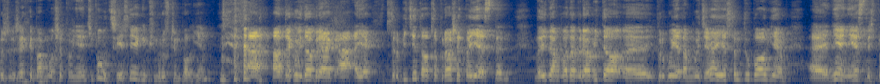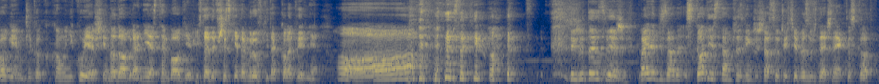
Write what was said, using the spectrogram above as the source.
że, że chyba muszę, powinienem ci pomóc. Czy jesteś jakimś mrówczym bogiem? A, a on tak mówi, dobra, jak, a, a jak zrobicie to, to proszę, to jestem. No i tam potem robi to e, i próbuje tam mówić, ej, jestem tu bogiem. E, nie, nie jesteś bogiem, tylko komunikujesz się. No dobra, nie jestem bogiem. I wtedy wszystkie te mrówki tak kolektywnie. O. Także to jest, wiesz, fajnie pisane. Scott jest tam przez większość czasu oczywiście bezużyteczny, jak to Scott.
